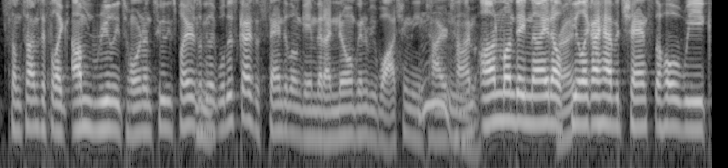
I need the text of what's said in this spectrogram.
sometimes if like I'm really torn on two of these players. Mm-hmm. I'll be like, well, this guy's a standalone game that I know I'm gonna be watching the entire time on Monday night. I'll Mm. Right. feel like I have a chance the whole week.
